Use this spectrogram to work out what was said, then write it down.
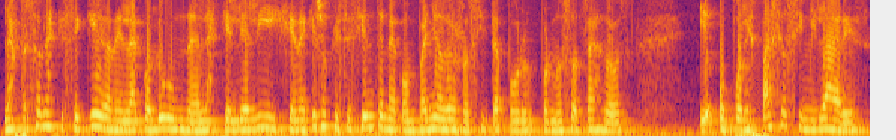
las personas que se quedan en la columna, las que le eligen, aquellos que se sienten acompañados, Rosita, por, por nosotras dos, o por espacios similares,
